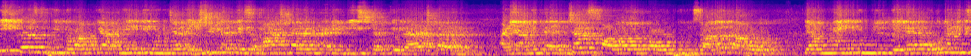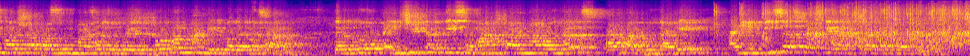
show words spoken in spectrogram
एकच ब्रीदवाक्य आहे ते म्हणजे ऐंशी टक्के समाजकारण आणि वीस टक्के राजकारण. आणि आम्ही त्यांच्याच पावलावर पाऊल ठेवून चालत आहोत. त्यामुळे तुम्ही गेल्या दोन अडीच वर्षापासून माझा जो काही उपक्रम आहे बघत असाल तर तो ऐंशी टक्के समाजकारणावरच आधारभूत आहे आणि वीसच टक्के राजकारण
